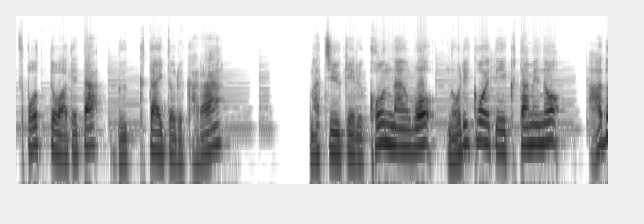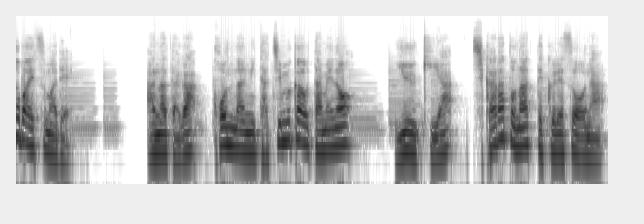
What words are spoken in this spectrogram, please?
スポットを当てたブックタイトルから待ち受ける困難を乗り越えていくためのアドバイスまであなたが困難に立ち向かうための勇気や力となってくれそうな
